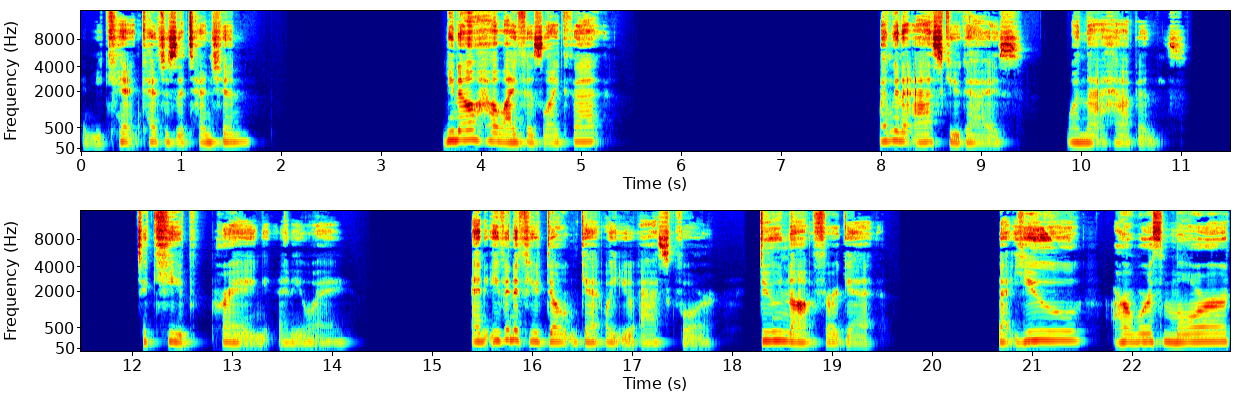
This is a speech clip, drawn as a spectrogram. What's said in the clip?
and you can't catch his attention? You know how life is like that? I'm going to ask you guys when that happens to keep praying anyway. And even if you don't get what you ask for, do not forget that you are worth more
